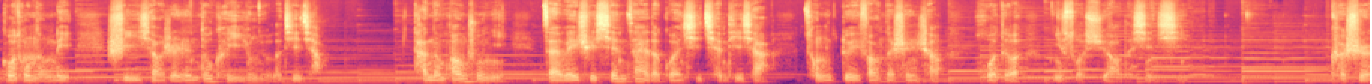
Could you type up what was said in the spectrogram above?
沟通能力是一项人人都可以拥有的技巧，它能帮助你在维持现在的关系前提下，从对方的身上获得你所需要的信息。可是，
